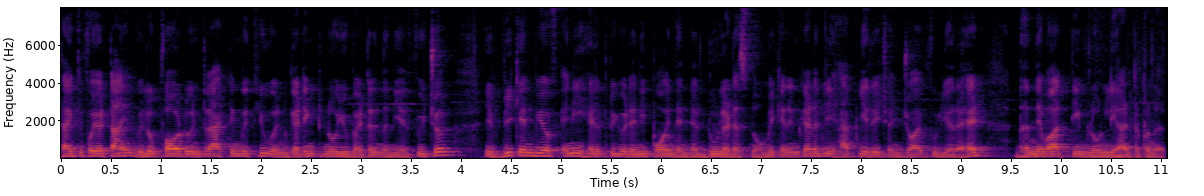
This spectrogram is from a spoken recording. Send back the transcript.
Thank you for your time. We look forward to interacting with you and getting to know you better in the near future. If we can be of any help to you at any point, then do let us know. Make an incredibly happy, rich, and joyful year ahead. Dhanyavad, Team Lonely Entrepreneur.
